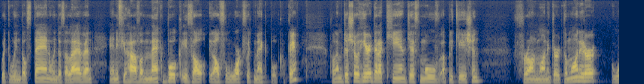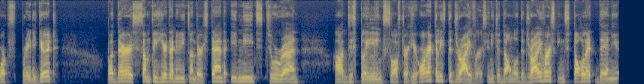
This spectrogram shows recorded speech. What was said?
with Windows 10, Windows 11, and if you have a MacBook, it also works with MacBook, okay? So let me just show here that I can just move application from monitor to monitor. Works pretty good. But there is something here that you need to understand. It needs to run uh, DisplayLink software here, or at least the drivers. You need to download the drivers, install it, then you,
